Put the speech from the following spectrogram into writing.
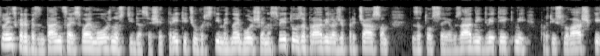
Slovenska reprezentanca je svoje možnosti, da se še tretjič uvrsti med najboljše na svetu, zapravila že pred časom, zato se je v zadnjih dveh tekmi proti Slovaški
